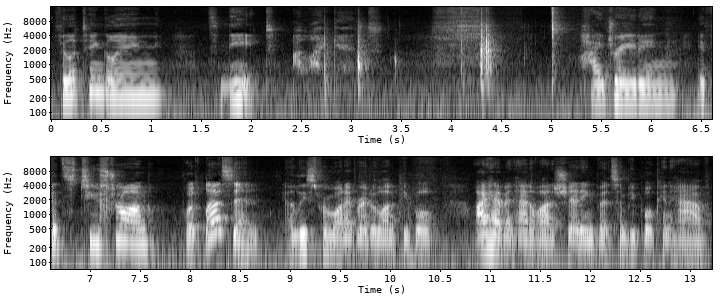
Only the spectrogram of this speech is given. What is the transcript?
I feel it tingling. It's neat. I hydrating. If it's too strong, put less in. At least from what I've read, a lot of people, I haven't had a lot of shedding, but some people can have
